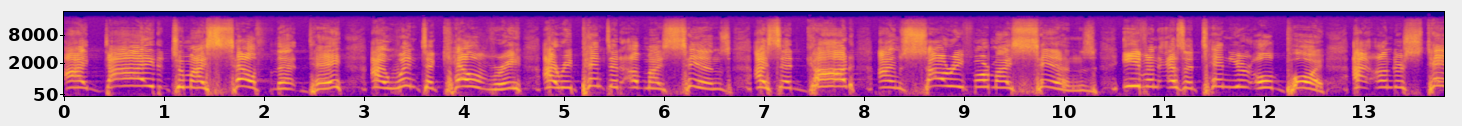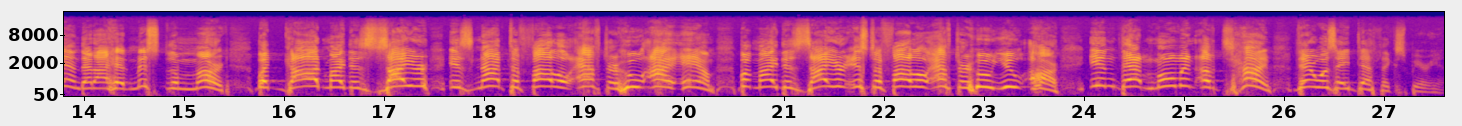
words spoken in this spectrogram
I died to myself that day. I went to Calvary. I repented repented of my sins, I said, God, I'm sorry for my sins. Even as a 10 year old boy, I understand that I had missed the mark. But God, my desire is not to follow after who I am, but my desire is to follow after who you are. In that moment of time, there was a death experience.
